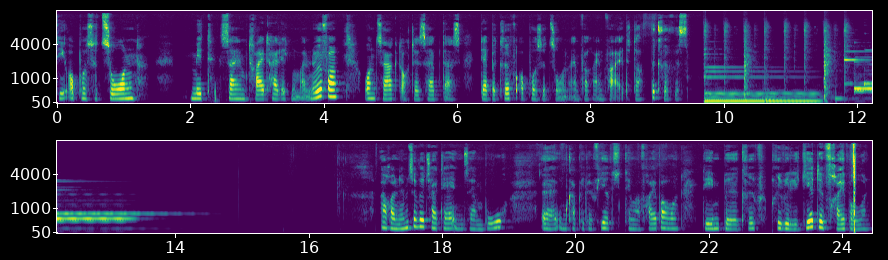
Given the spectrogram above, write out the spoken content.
die Opposition mit seinem dreiteiligen Manöver und sagt auch deshalb, dass der Begriff Opposition einfach ein veralteter Begriff ist. Aaron Nimzewitsch hat ja in seinem Buch äh, im Kapitel 4 zum Thema Freibauern den Begriff privilegierte Freibauern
